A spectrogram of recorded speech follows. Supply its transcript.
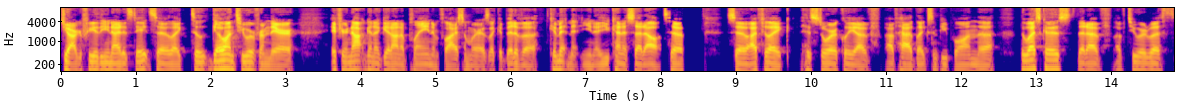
geography of the United States. So like to go on tour from there, if you're not going to get on a plane and fly somewhere, is like a bit of a commitment. You know, you kind of set out. So so I feel like historically, I've I've had like some people on the the West Coast that I've I've toured with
